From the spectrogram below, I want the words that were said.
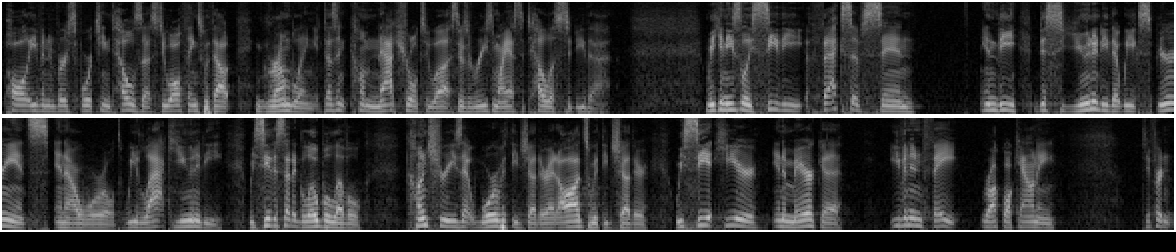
Paul, even in verse 14, tells us do all things without grumbling. It doesn't come natural to us. There's a reason why he has to tell us to do that. We can easily see the effects of sin in the disunity that we experience in our world. We lack unity. We see this at a global level. Countries at war with each other, at odds with each other. We see it here in America, even in Fate, Rockwall County. Different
